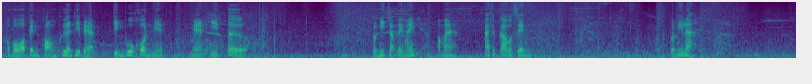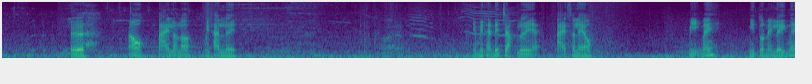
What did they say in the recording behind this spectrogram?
เขาบอกว่าเป็นผองเพื่อนที่แบบ กินผู้คนเนี่ยแมนอีเตอร์ตัวนี้จับได้ไหมเอามา 59%ตัวนี้ล่ะ เออ เอาตายแล้วเหรอ ไม่ทันเลย ยังไม่ทันได้จับเลยอะ ตายซะแล้ว มีอีกไหม มีตัวไหนเลยอีกไหม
